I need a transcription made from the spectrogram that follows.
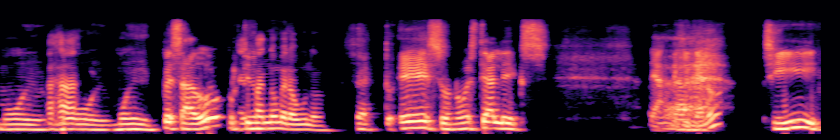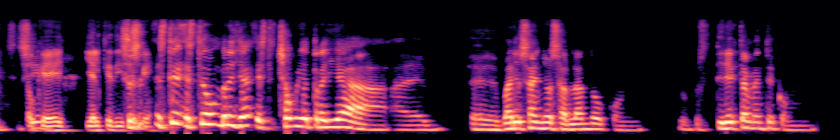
muy, Ajá. muy, muy pesado, porque El tiene fan número uno. exacto, eso, ¿no? Este Alex. Ah, Ah, ¿Mexicano? Sí, sí. Ok, ¿y él qué dice? Entonces, que este, este hombre ya, este chavo ya traía eh, eh, varios años hablando con, pues, directamente con,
